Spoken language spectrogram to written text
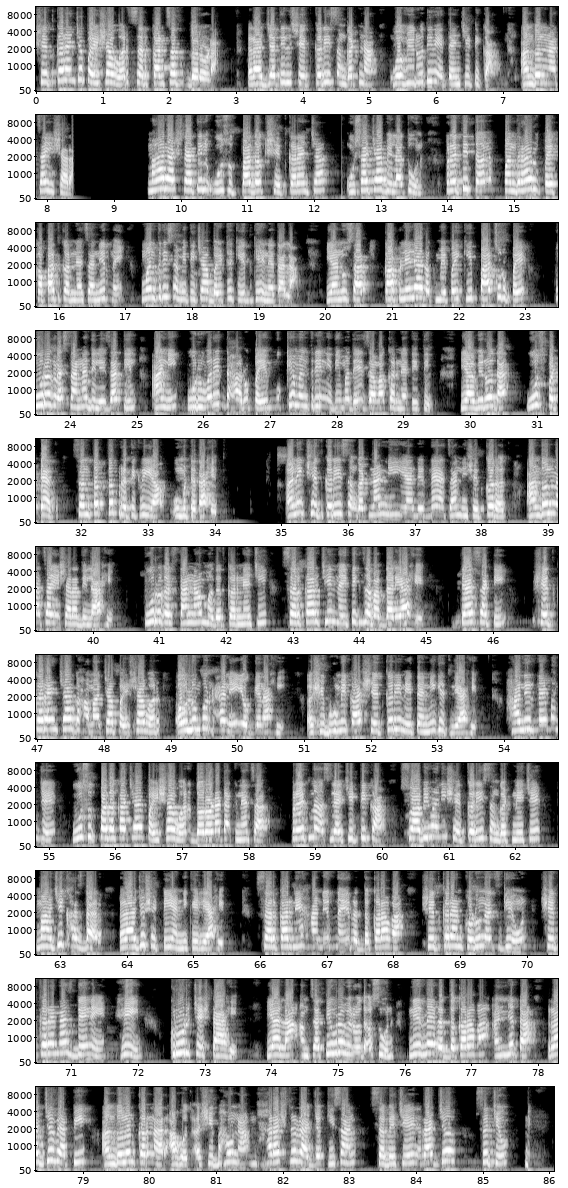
शेतकऱ्यांच्या पैशावर सरकारचा दरोडा. राज्यातील शेतकरी संघटना व विरोधी नेत्यांची टीका. आंदोलनाचा इशारा. महाराष्ट्रातील ऊस उत्पादक शेतकऱ्यांच्या ऊसाच्या बिलातून प्रति टन पंधरा रुपये कपात करण्याचा निर्णय मंत्री समितीच्या बैठकीत घेण्यात आला. यानुसार कापलेल्या रकमेपैकी पाच रुपये पूरग्रस्तांना दिले जातील आणि उर्वरित दहा रुपये मुख्यमंत्री निधीमध्ये जमा करण्यात येतील. या विरोधात ऊस पट्ट्यात संतप्त प्रतिक्रिया उमटत आहेत. अनेक शेतकरी संघटनांनी या निर्णयाचा निषेध करत आंदोलनाचा इशारा दिला आहे. पूरग्रस्तांना मदत करण्याची सरकारची नैतिक जबाबदारी आहे. त्यासाठी शेतकऱ्यांच्या घामाच्या पैशावर अवलंबून राहणे योग्य नाही अशी भूमिका शेतकरी नेत्यांनी घेतली आहे. हा निर्णय म्हणजे ऊस उत्पादकाच्या पैशावर दरोडा टाकण्याचा प्रयत्न असल्याची टीका स्वाभिमानी शेतकरी संघटनेचे माजी खासदार राजू शेट्टी यांनी केली आहे. सरकारने हा निर्णय रद्द करावा शेतकऱ्यांकडूनच घेऊन शेतकऱ्यांनाच देणे हे क्रूर चेष्टा आहे. याला आमचा तीव्र विरोध असून निर्णय रद्द करावा अन्यथा राज्यव्यापी आंदोलन करणार आहोत अशी भावना महाराष्ट्र राज्य किसान सभेचे राज्य सचिव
